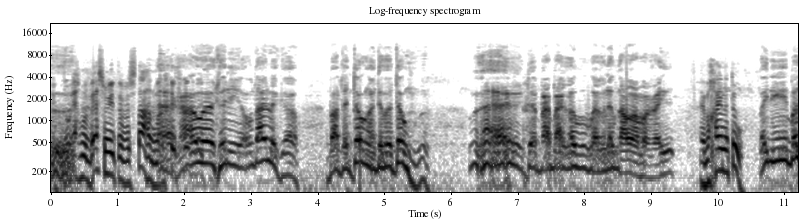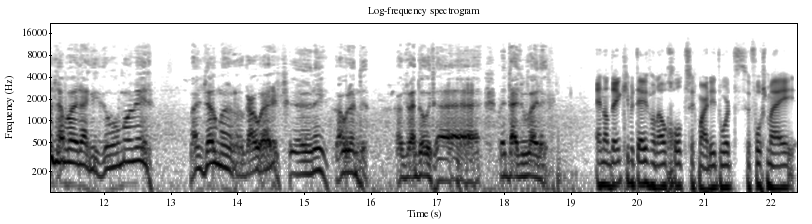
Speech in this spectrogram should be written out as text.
Ik doe echt mijn best om je te verstaan, maar... Eh, Ga, eh, sorry, onduidelijk. Ja. Wat een tong uit de tong. Nou. Hé, waar ga je naartoe? Weet je, boodschappen denk ik, gewoon mooi weer. Maar de zomer, koude herfst, eh, nee, koude lente. Kan ik dood, eh, met tijd veilig. En dan denk je meteen van, oh god, zeg maar, dit wordt volgens mij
